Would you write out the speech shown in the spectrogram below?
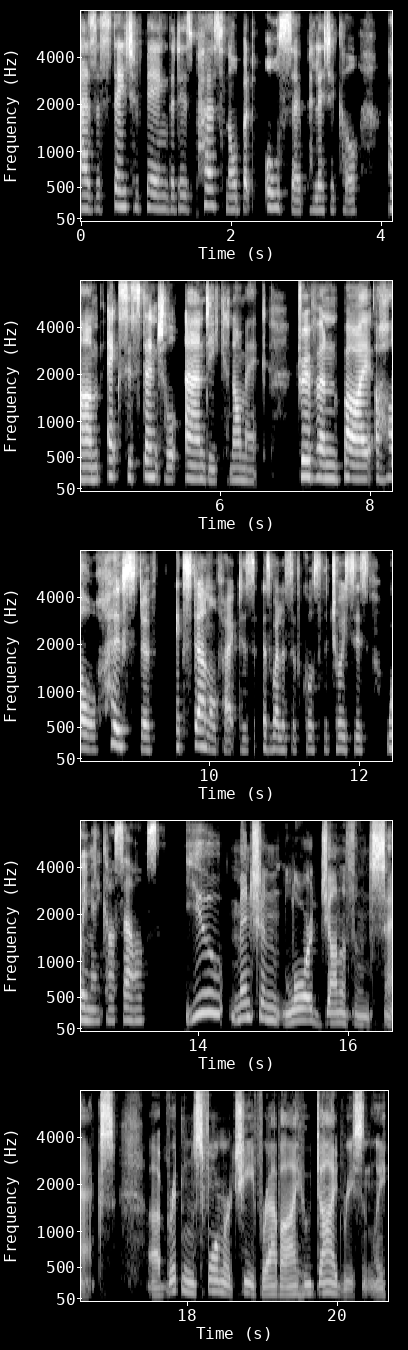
as a state of being that is personal, but also political, um, existential, and economic, driven by a whole host of external factors, as well as, of course, the choices we make ourselves. You mention Lord Jonathan Sacks, uh, Britain's former chief rabbi who died recently.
